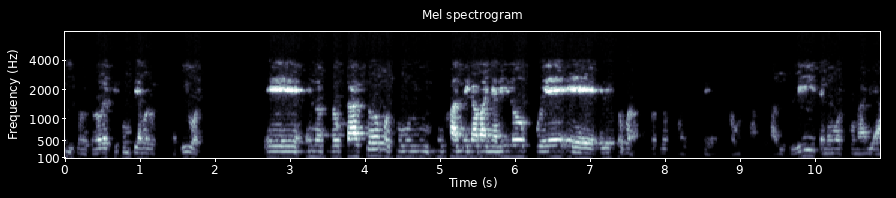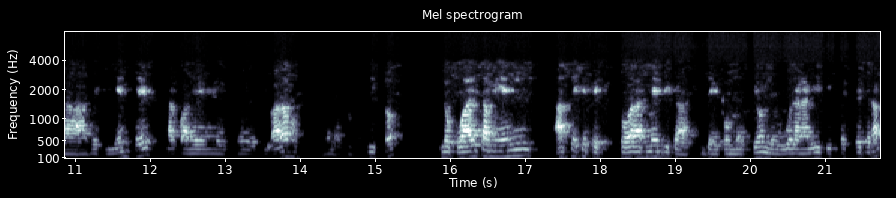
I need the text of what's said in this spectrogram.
y sobre todo ver si cumplíamos los objetivos. Eh, en nuestro caso, pues un, un handicap añadido fue eh, el hecho, bueno, nosotros pues, B2B, tenemos de clientes, la cual es eh, privada, pues, lo cual también hace que todas las métricas de conversión de Google Analytics, etcétera,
